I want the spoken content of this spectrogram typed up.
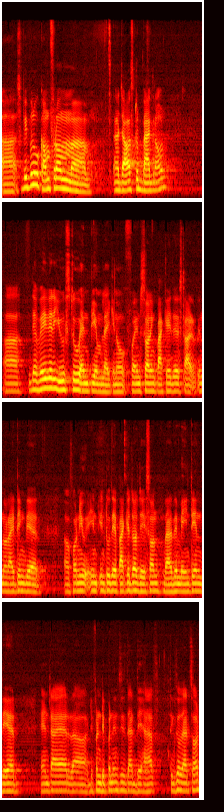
So people who come from uh, a JavaScript background, uh, they're very very used to npm, like you know, for installing packages, start you know writing their uh, for new in, into their package.json where they maintain their entire uh, different dependencies that they have, things of that sort.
